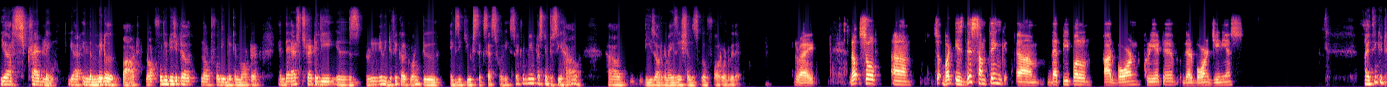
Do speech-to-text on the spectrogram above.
You are straddling, you are in the middle part, not fully digital, not fully brick and mortar. And that strategy is really difficult one to execute successfully. So it would be interesting to see how how these organizations go forward with it. Right. No, so um, so but is this something um, that people are born creative? They're born genius. I think it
